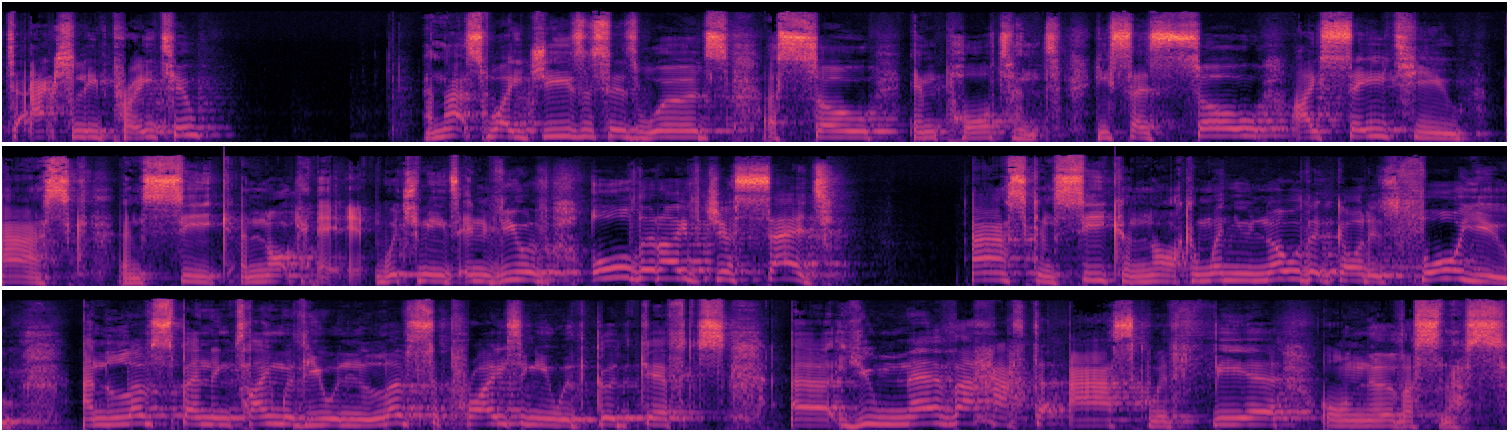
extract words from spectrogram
to actually pray to? And that's why Jesus' words are so important. He says, So I say to you, ask and seek and knock, eh, eh, which means, in view of all that I've just said, ask and seek and knock. And when you know that God is for you and loves spending time with you and loves surprising you with good gifts, uh, you never have to ask with fear or nervousness.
